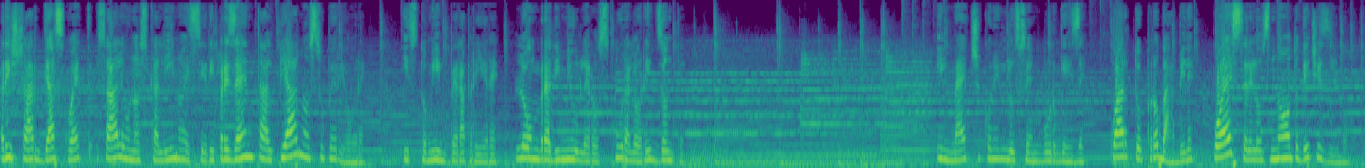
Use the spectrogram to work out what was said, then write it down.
Richard Gasquet sale uno scalino e si ripresenta al piano superiore. Istomin per aprire, l'ombra di Müller oscura l'orizzonte. Il match con il lussemburghese, quarto probabile, può essere lo snodo decisivo.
